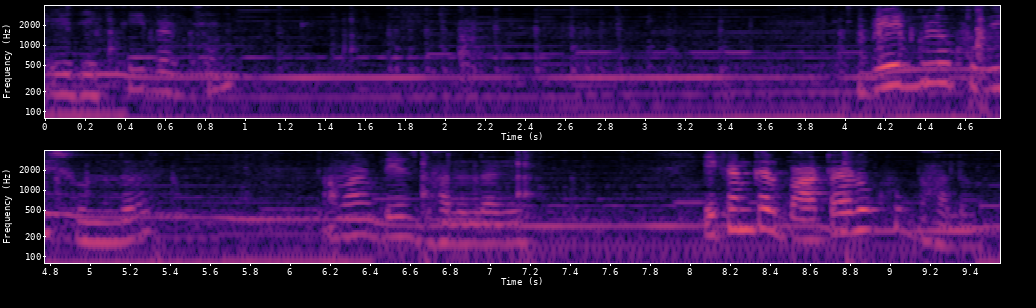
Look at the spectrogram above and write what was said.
এই দেখতেই পাচ্ছেন। ব্রেডগুলো খুবই সুন্দর। আমার বেশ ভালো লাগে। এখানকার বাটারও খুব ভালো।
